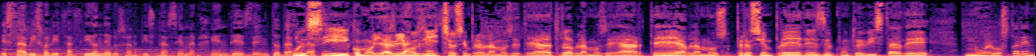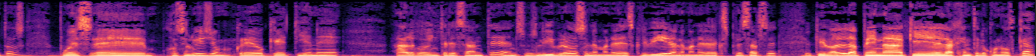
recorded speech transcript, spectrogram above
esa visualización de los artistas emergentes en todas pues las sí, como ya habíamos dicho, siempre hablamos de teatro, hablamos de arte, hablamos, pero siempre desde el punto de vista de nuevos talentos. Pues eh, José Luis, yo creo que tiene algo interesante en sus libros, en la manera de escribir, en la manera de expresarse, que vale la pena que la gente lo conozca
